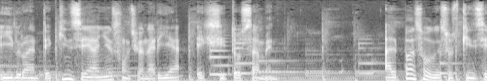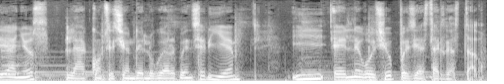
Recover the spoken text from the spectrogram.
y durante 15 años funcionaría exitosamente. Al paso de sus 15 años, la concesión del lugar vencería y el negocio pues ya está gastado.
